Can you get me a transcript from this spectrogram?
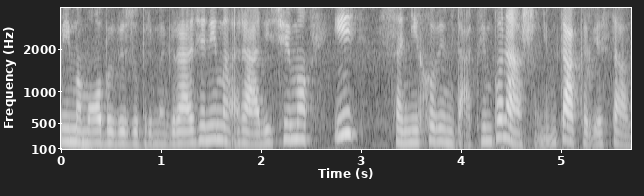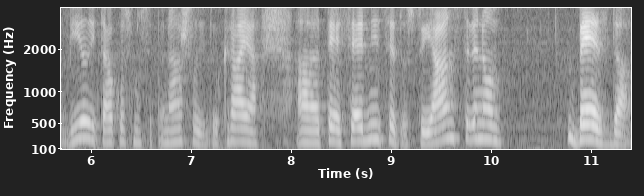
imamo obavezu prema građanima, radit ćemo i sa njihovim takvim ponašanjem. Takav je stav bio i tako smo se ponašali do kraja te sednice, dostojanstveno, bez da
